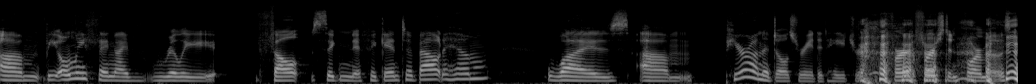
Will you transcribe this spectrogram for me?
Um the only thing I've really felt significant about him was um pure unadulterated hatred for, first and foremost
